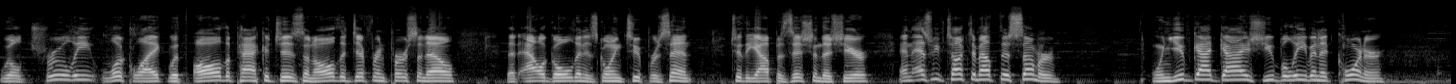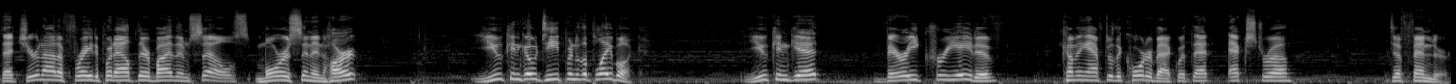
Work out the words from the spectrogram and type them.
will truly look like with all the packages and all the different personnel that Al Golden is going to present to the opposition this year. And as we've talked about this summer, when you've got guys you believe in at corner that you're not afraid to put out there by themselves, Morrison and Hart, you can go deep into the playbook. You can get very creative coming after the quarterback with that extra defender.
